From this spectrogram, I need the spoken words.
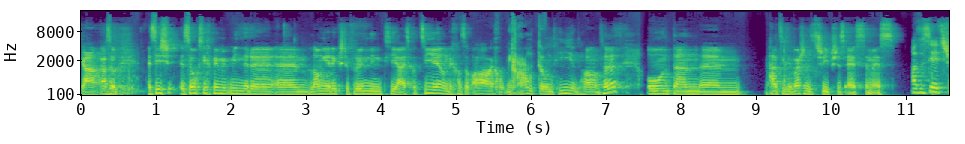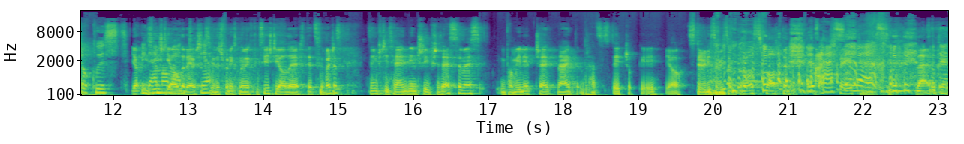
also, es ist so gewesen, ich bin mit meiner, ähm, langjährigsten Freundin gewesen, eins ziehen und ich habe so, ah, ich will mich outen und hin und her und her. Und dann, ähm, hat sie gesagt, weißt du, jetzt schreibst du ein SMS. Also sie hat es schon gewusst. Ja, sie ist die allererste. Ja. Das ist vielleicht noch wichtig. Sie ist die allererste. Jetzt, weißt du, nimmst dein Handy und schreibst ein SMS im Familienchat. Nein, oder hat es das dort schon gegeben? Ja, das töne ich sowieso Grossvater. Ein SMS. Nein, okay.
